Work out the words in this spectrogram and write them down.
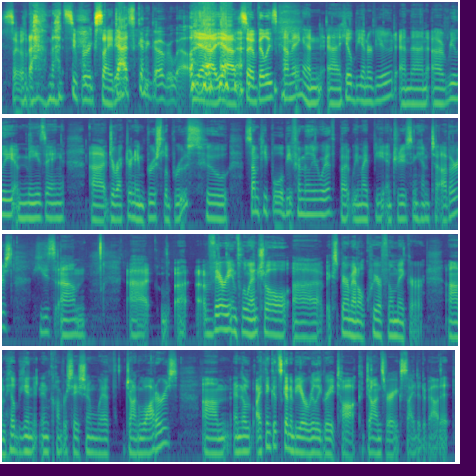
So that, that's super exciting. That's going to go over well. yeah, yeah. So Billy's coming and uh, he'll be interviewed. And then a really amazing uh, director named Bruce LaBruce, who some people will be familiar with, but we might be introducing him to others. He's. Um, uh, a, a, very influential uh, experimental queer filmmaker. Um, he'll be in, in, conversation with John Waters, um, and I think it's going to be a really great talk. John's very excited about it.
